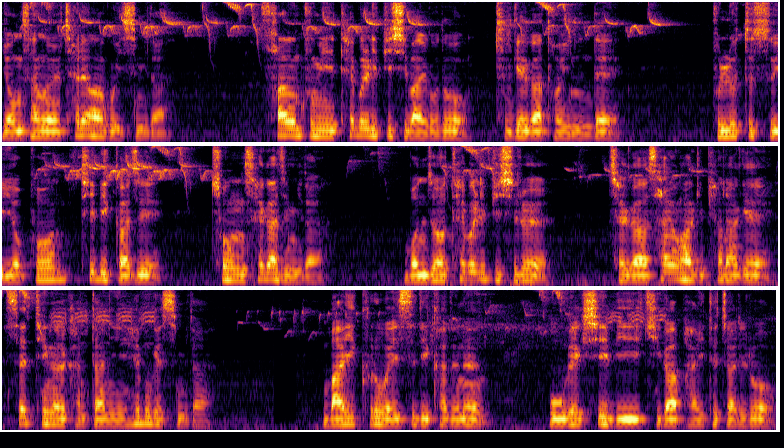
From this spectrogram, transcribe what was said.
영상을 촬영하고 있습니다. 사은품이 태블릿 PC 말고도 두 개가 더 있는데 블루투스 이어폰, TV까지 총 세 가지입니다. 먼저 태블릿 PC를 제가 사용하기 편하게 세팅을 간단히 해보겠습니다. 마이크로 SD 카드는 512GB짜리로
